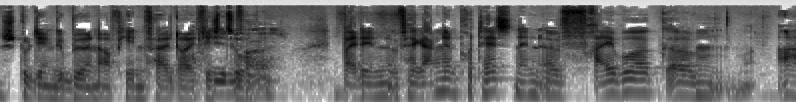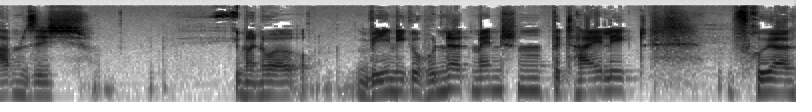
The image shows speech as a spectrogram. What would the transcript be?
Studiengebühren auf jeden Fall deutlich jeden zu. Fall. Bei den vergangenen Protesten in äh, Freiburg ähm, haben sich immer nur wenige hundert Menschen beteiligt. Früher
